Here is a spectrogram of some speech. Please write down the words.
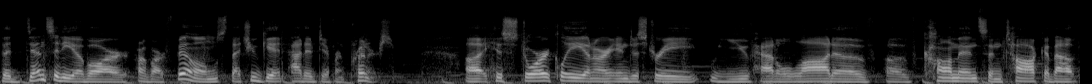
the density of our, of our films that you get out of different printers. Uh, historically in our industry, you've had a lot of, of comments and talk about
